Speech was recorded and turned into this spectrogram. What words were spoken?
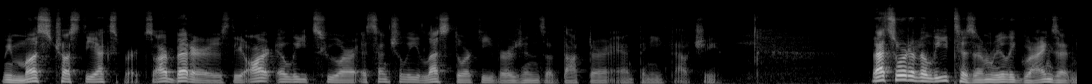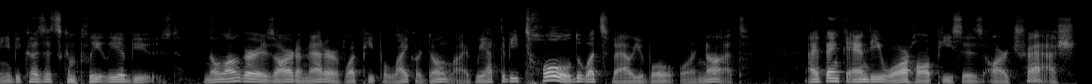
We must trust the experts, our betters, the art elites who are essentially less dorky versions of Dr. Anthony Fauci. That sort of elitism really grinds at me because it's completely abused. No longer is art a matter of what people like or don't like. We have to be told what's valuable or not. I think Andy Warhol pieces are trash,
